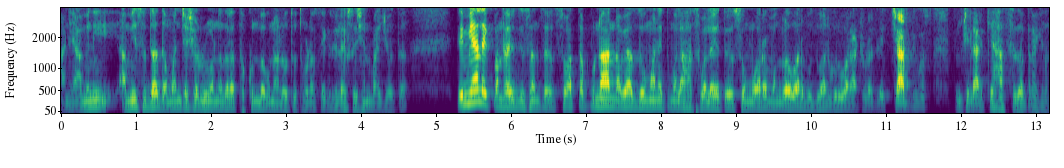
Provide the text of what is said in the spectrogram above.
आणि आम्ही आम्हीसुद्धा दमनच्या शेड्यूलमधनं जरा थकून बघून आलो होतो. थोडंसं एक रिलॅक्सेशन पाहिजे होतं. ते मिळालं एक पंधरा वीस दिवसांचं. सो आता पुन्हा नव्या जोमाने तुम्हाला हसवायला येतो सोमवार मंगळवार बुधवार गुरुवार आठवड्यातले चार दिवस. तुमची लाडकी हास्य जत्रा घेऊन.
